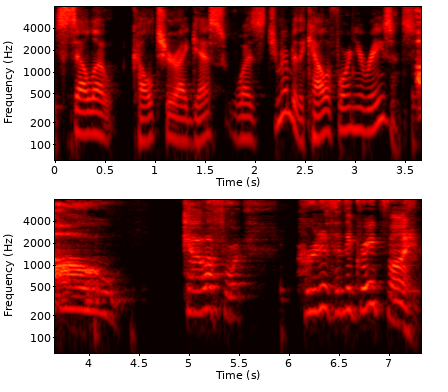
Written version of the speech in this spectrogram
sellout culture I guess was do you remember the California Raisins? Oh, California. Heard it in the grapevine.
